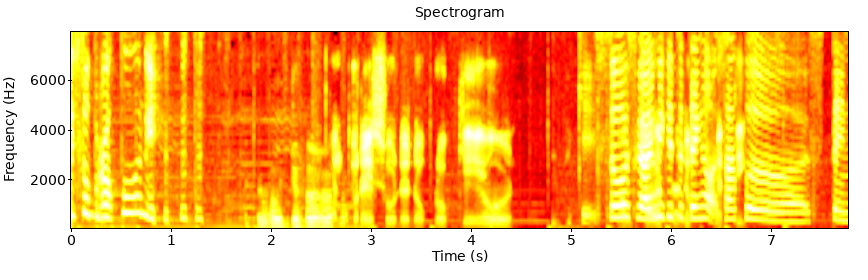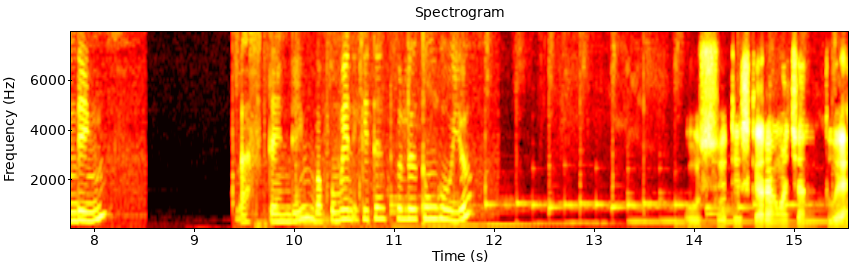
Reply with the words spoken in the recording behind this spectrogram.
reso berapa ni? Bodoh. Untuk reso dia 20k kot. Okay, so sekarang ni kita tengok siapa standing. Last standing. Berapa minit kita perlu tunggu ya? Oh, so dia sekarang macam tu eh.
